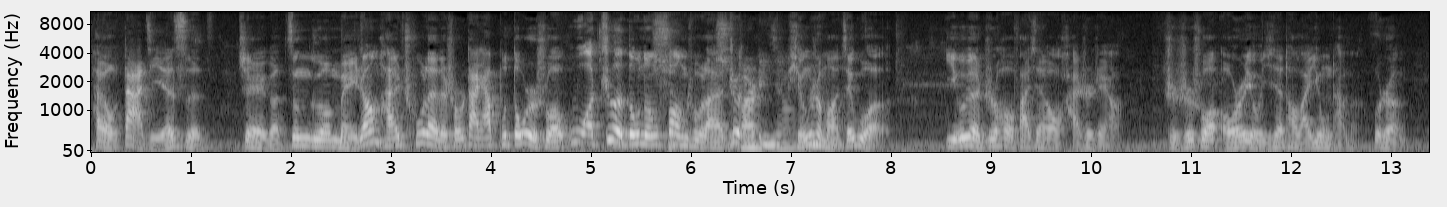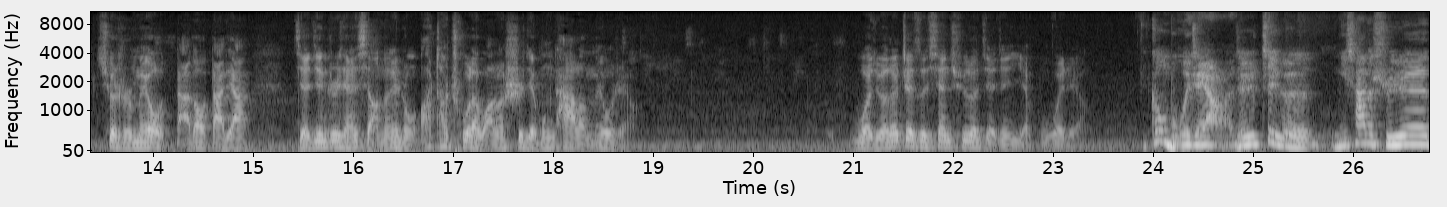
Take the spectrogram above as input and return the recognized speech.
还有大杰斯，这个曾哥每张牌出来的时候，大家不都是说哇，这都能放出来，这凭什么？结果一个月之后发现哦，还是这样，只是说偶尔有一些套牌用他们，或者确实没有达到大家解禁之前想的那种啊，他出来完了世界崩塌了，没有这样。我觉得这次先驱的解禁也不会这样。更不会这样了。这个这个泥沙的誓约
